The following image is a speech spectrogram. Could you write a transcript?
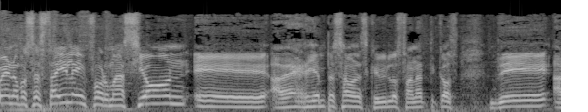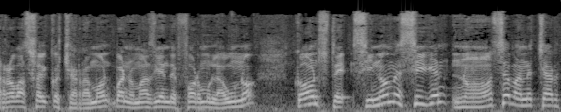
Bueno, pues hasta ahí la información. Eh, a ver, ya empezaron a escribir los fanáticos de arroba soy Coche bueno, más bien de Fórmula 1. Conste, si no me siguen, no se van a echar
